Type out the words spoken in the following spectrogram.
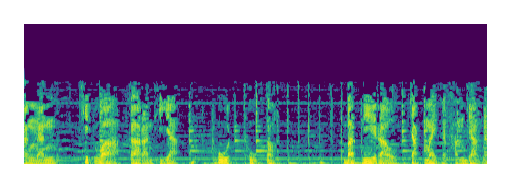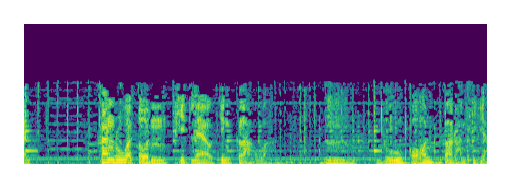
ดังนั้น คิดว่าการันทิยะพูดถูกต้อง บัดนี้เราจักไม่กระทำอย่างนั้นครั้นรู้ว่าตนผิดแล้วจึงกล่าวว่า อืม ดูก่อนการันทิยะ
